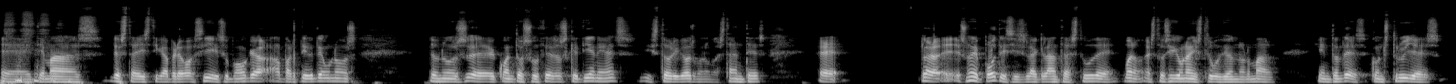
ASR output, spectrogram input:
eh, temas de estadística, pero sí, supongo que a partir de unos de unos eh, cuantos sucesos que tienes, históricos, bueno, bastantes. Eh, claro, es una hipótesis la que lanzas tú de, bueno, esto sigue una distribución normal. Y entonces construyes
